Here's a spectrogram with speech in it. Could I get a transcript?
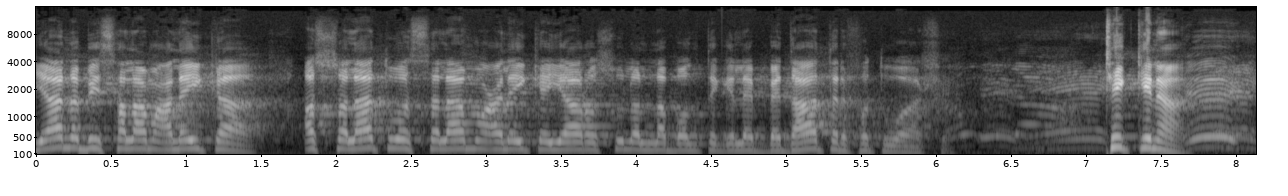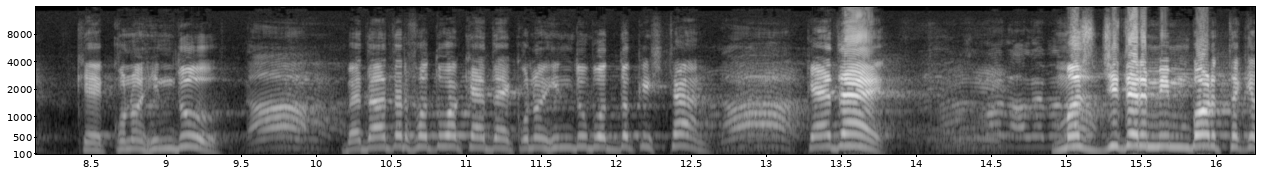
ইয়া নবী সালাম আলাইকা আসসালামু আলাইকা ইয়া রাসূলুল্লাহ বলতে গেলে বেদাতের ফতোয়া আসে। ঠিক। কিনা? কে কোন হিন্দু? বেদাতের ফতোয়া কে দেয়? কোন হিন্দু বৌদ্ধ খ্রিস্টান? কে দেয়? মসজিদের মিম্বর থেকে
